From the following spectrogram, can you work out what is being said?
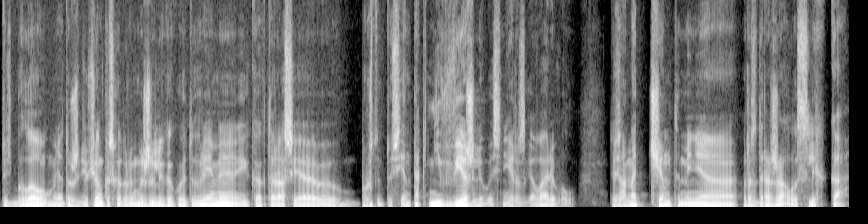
То есть была у меня тоже девчонка, с которой мы жили какое-то время, и как-то раз я э, просто... То есть я так невежливо с ней разговаривал. То есть она чем-то меня раздражала слегка.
